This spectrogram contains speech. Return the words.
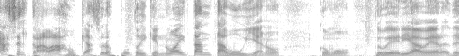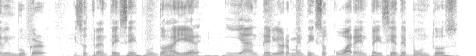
hace el trabajo, que hace los puntos y que no hay tanta bulla, ¿no? Como debería haber. Devin Booker hizo 36 puntos ayer y anteriormente hizo 47 puntos.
